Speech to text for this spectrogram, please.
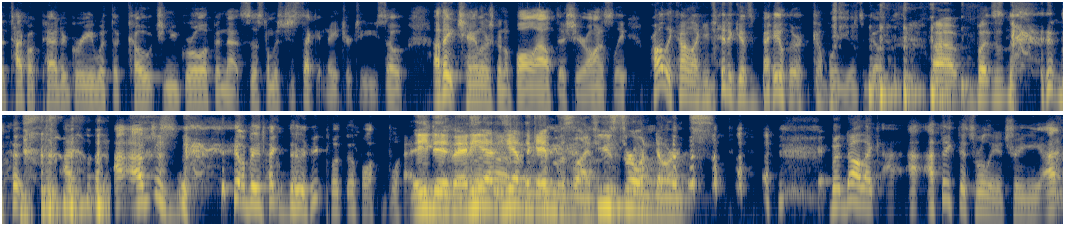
the type of pedigree with the coach and you grow up in that system, it's just second nature to you. So I think Chandler's going to ball out this year. Honestly, probably kind of like he did against Baylor a couple of years ago. uh, but, but I, am just, I mean, like, dude, he put them on blast. He did, man. He had he had the game of his life. He was throwing darts but no, like I, I, think that's really intriguing. I,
